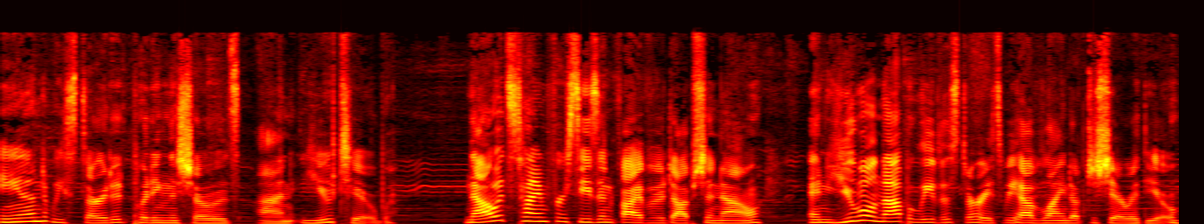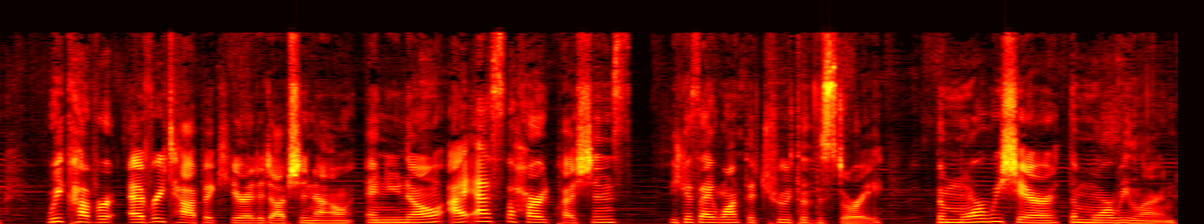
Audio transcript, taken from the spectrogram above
and we started putting the shows on YouTube. Now it's time for season five of Adoption Now, and you will not believe the stories we have lined up to share with you. We cover every topic here at Adoption Now, and you know, I ask the hard questions because I want the truth of the story. The more we share, the more we learn.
